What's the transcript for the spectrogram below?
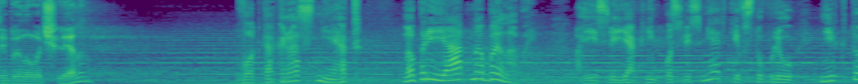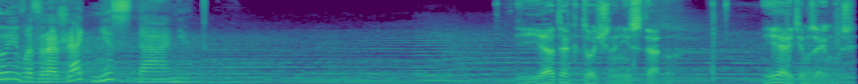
Ты был его членом? Вот как раз нет. Но приятно было бы. А если я к ним после смерти вступлю, никто и возражать не станет. Я так точно не стану. Я этим займусь.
